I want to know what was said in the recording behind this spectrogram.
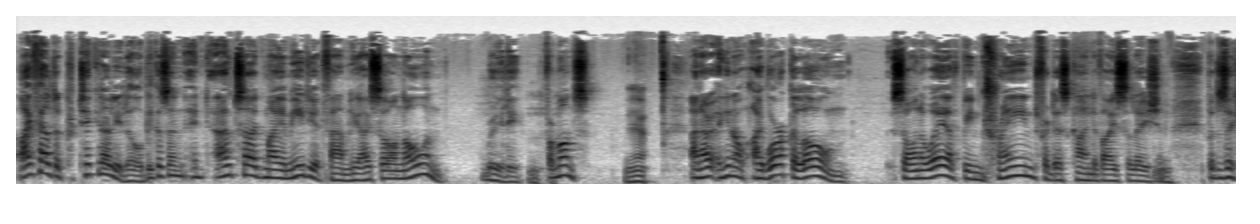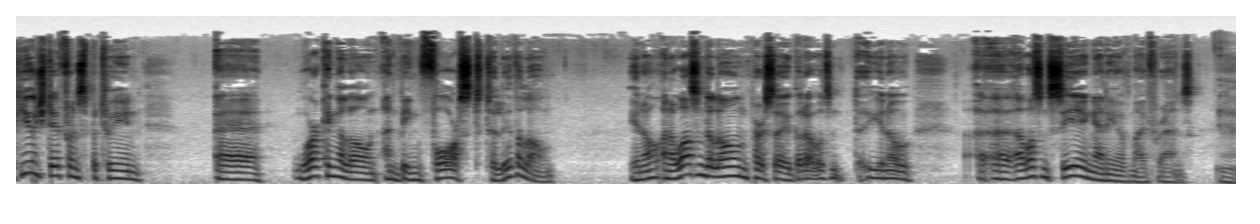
I felt it particularly low because in, in, outside my immediate family, I saw no one really for months. yeah. And I, you know, I work alone, so in a way, I've been trained for this kind of isolation. But there's a huge difference between uh, working alone and being forced to live alone. You know, and I wasn't alone per se, but I wasn't, you know, uh, I wasn't seeing any of my friends. Yeah.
